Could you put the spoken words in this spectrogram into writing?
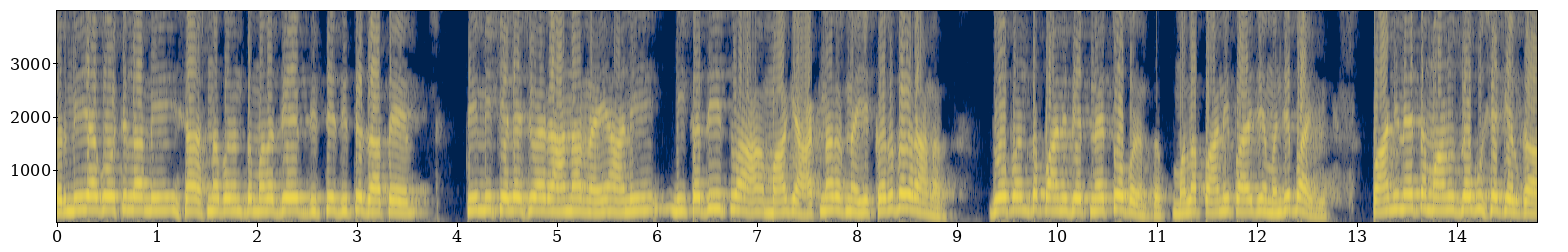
तर मी या गोष्टीला मी शासनापर्यंत मला जे जिथे जिथे जाता येईल ते मी केल्याशिवाय राहणार नाही आणि मी कधी मागे हटणारच नाही. हे करतच राहणार. जोपर्यंत पाणी देत नाही तोपर्यंत. मला पाणी पाहिजे म्हणजे पाहिजे. पाणी नाही तर माणूस जगू शकेल का?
